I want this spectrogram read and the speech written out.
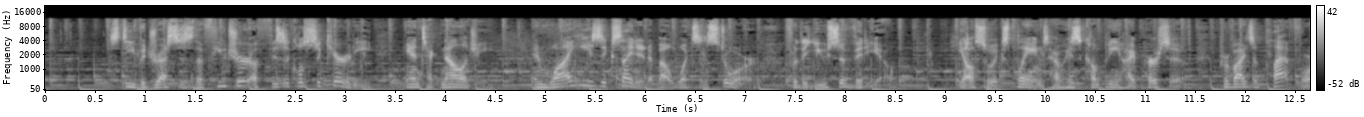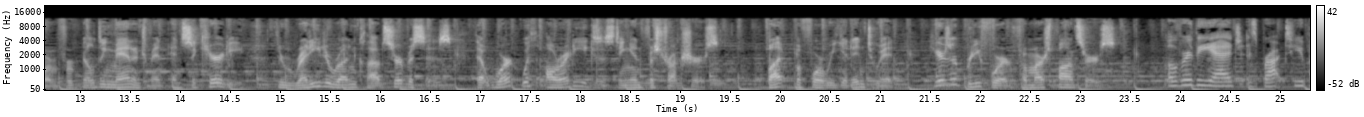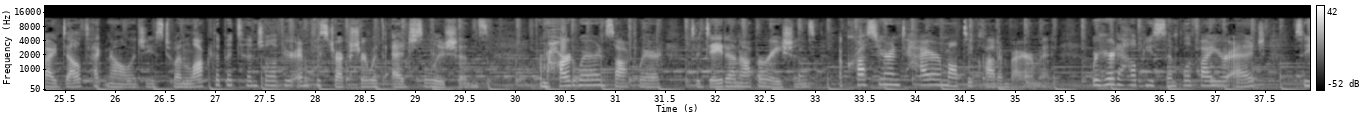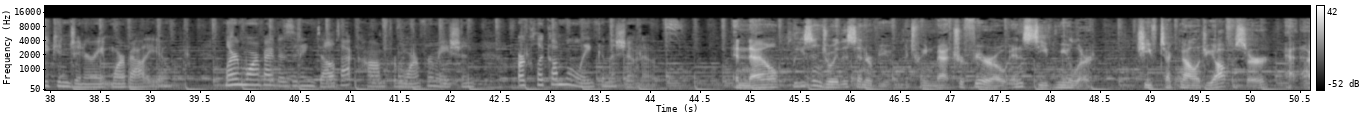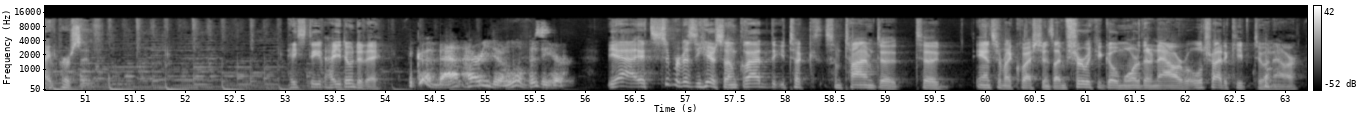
Steve addresses the future of physical security and technology and why he is excited about what's in store for the use of video. He also explains how his company Hypersive provides a platform for building management and security through ready to run cloud services that work with already existing infrastructures. But before we get into it, here's a brief word from our sponsors. Over the Edge is brought to you by Dell Technologies to unlock the potential of your infrastructure with edge solutions. From hardware and software to data and operations across your entire multi cloud environment. We're here to help you simplify your edge so you can generate more value. Learn more by visiting Dell.com for more information or click on the link in the show notes. And now, please enjoy this interview between Matt Trifiro and Steve Mueller, Chief Technology Officer at Hypersive. Hey, Steve, how you doing today? Good, Matt. How are you doing? A little busy here. Yeah, it's super busy here, so I'm glad that you took some time to to answer my questions. I'm sure we could go more than an hour, but we'll try to keep it to an hour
